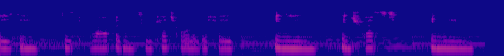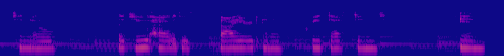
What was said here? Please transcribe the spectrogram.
facing. Just allow for them to catch hold of the faith in you and trust in you to know that you have a desired and a predestined end,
